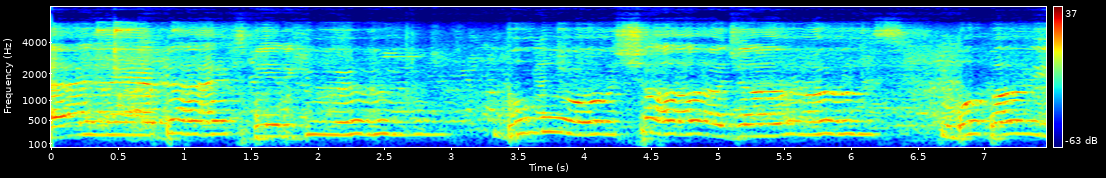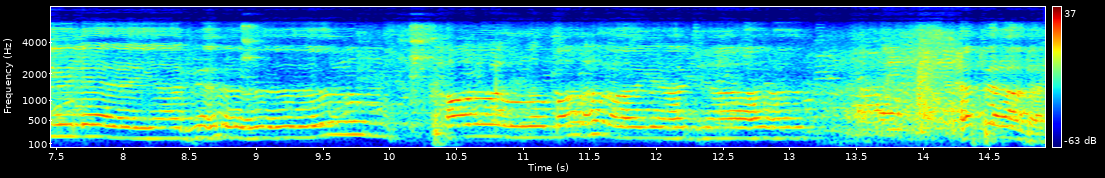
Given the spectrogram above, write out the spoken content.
Elbet bir gün buluşacağız. Bu böyle yarım kalmayacak. Hep beraber.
